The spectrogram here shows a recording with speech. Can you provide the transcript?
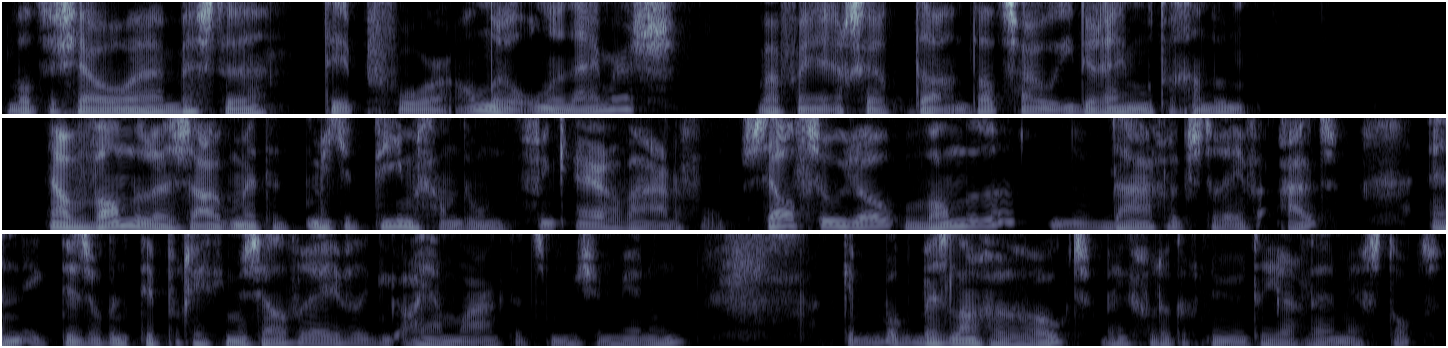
Wat is jouw beste tip voor andere ondernemers waarvan je echt zegt dat, dat zou iedereen moeten gaan doen? Nou, wandelen zou ik met, het, met je team gaan doen. Vind ik erg waardevol. Zelf sowieso, wandelen, dagelijks er even uit. En ik, dit is ook een tip richting mezelf even. Ik denk, oh ja, Mark, dat moet je meer doen. Ik heb ook best lang gerookt. Ben ik gelukkig nu drie jaar geleden mee gestopt.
